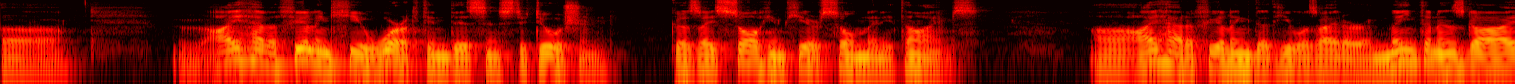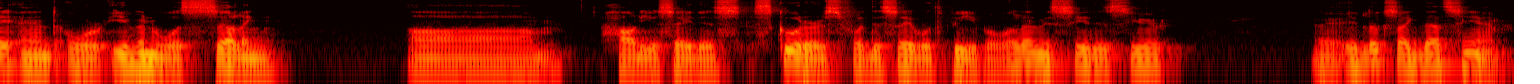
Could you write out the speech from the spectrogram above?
uh, I have a feeling he worked in this institution because I saw him here so many times. Uh, I had a feeling that he was either a maintenance guy and or even was selling um, how do you say this scooters for disabled people. Well, let me see this here. Uh, it looks like that's him.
